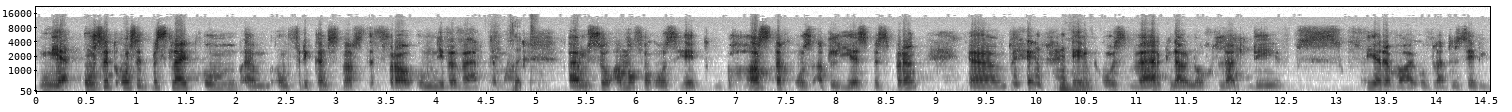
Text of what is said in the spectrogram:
Nee, ons het ons het besluit om um, om vir die kunstenaars te vra om nuwe werk te maak. Goed. Ehm um, so almal van ons het haastig ons ateljee bespring. Ehm um, en ons werk nou nog laat die vere waai of laat ons sê die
